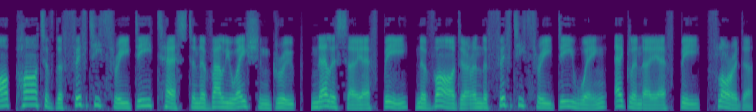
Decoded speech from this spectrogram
are part of the 53D Test and Evaluation Group, Nellis AFB, Nevada and the 53D Wing, Eglin AFB, Florida.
